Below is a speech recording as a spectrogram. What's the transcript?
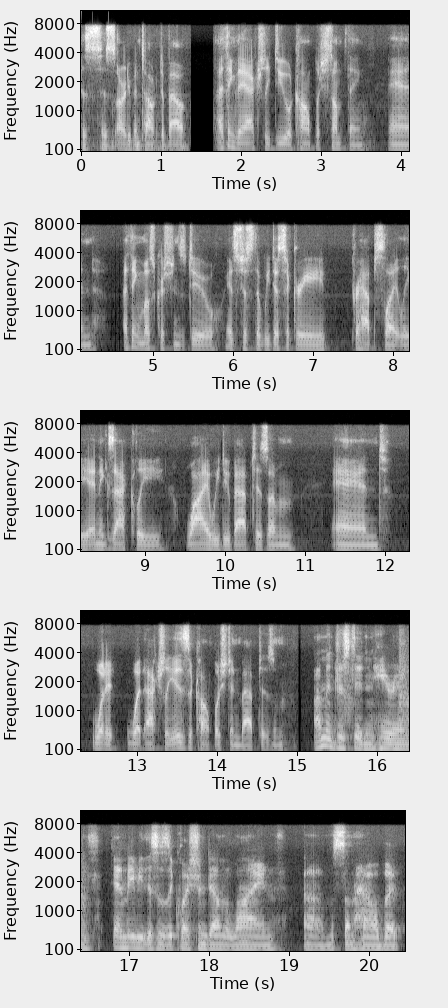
as has already been talked about. I think they actually do accomplish something, and I think most Christians do. It's just that we disagree, perhaps slightly, and exactly why we do baptism and what it what actually is accomplished in baptism. I'm interested in hearing, and maybe this is a question down the line um, somehow, but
